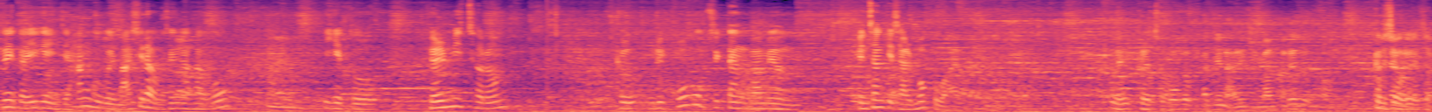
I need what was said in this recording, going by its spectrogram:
그러니까 이게 이제 한국의 맛이라고 생각하고 음. 이게 또 별미처럼 그 우리 고급 식당 가면 괜찮게 잘 먹고 와요. 네, 그렇죠. 고급까지는 아니지만 그래도 뭐 그렇죠. 그렇죠.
